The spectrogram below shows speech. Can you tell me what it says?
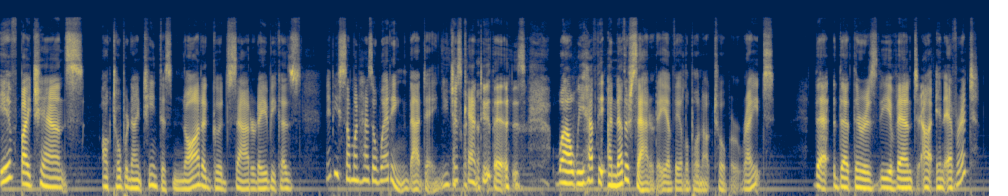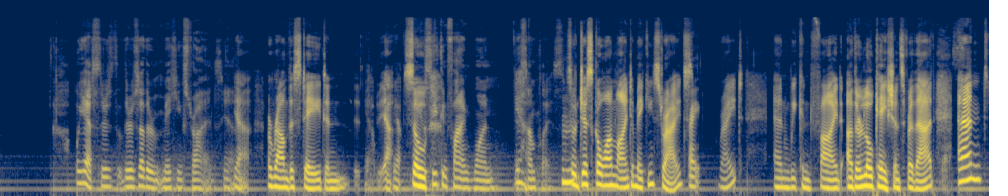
if by chance October 19th is not a good Saturday because maybe someone has a wedding that day. and You just can't do this. Well, we have the another Saturday available in October, right? That that there is the event uh, in Everett. Oh yes, there's there's other making strides. Yeah. Yeah, around the state and yeah. yeah. yeah. So, so you can find one yeah. someplace. Mm-hmm. So just go online to Making Strides. Right. Right. And we can find other locations for that. Yes. And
